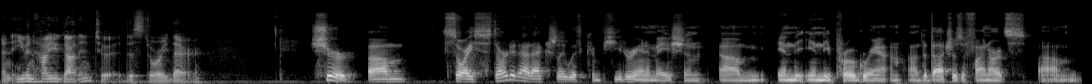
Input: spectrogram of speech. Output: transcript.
and even how you got into it? The story there. Sure. Um, so I started out actually with computer animation um, in the in the program, uh, the Bachelor's of Fine Arts um,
